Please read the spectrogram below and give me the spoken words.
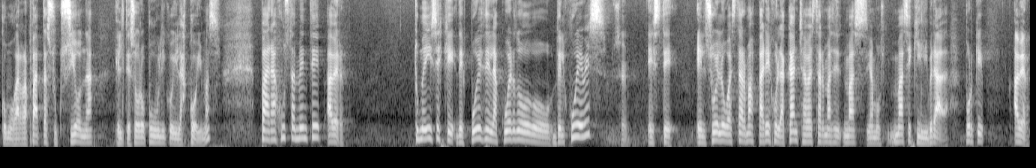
como garrapata succiona el tesoro público y las coimas, para justamente, a ver, Tú me dices que después del acuerdo del jueves, este, el suelo va a estar más parejo, la cancha va a estar más, más, digamos, más equilibrada. Porque, a ver,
